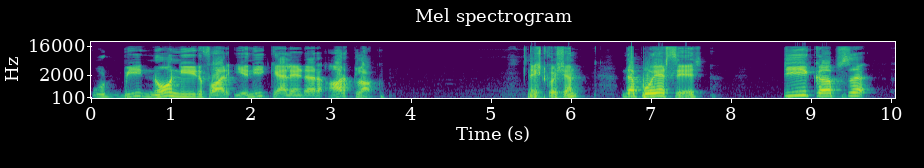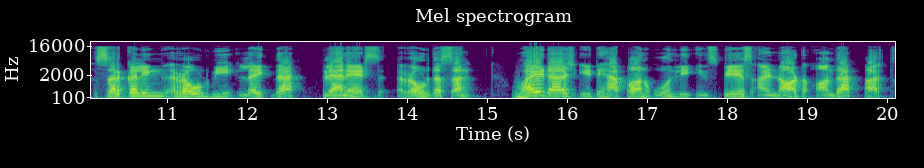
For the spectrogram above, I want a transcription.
would be no need for any calendar or clock. Next question. The poet says teacups circling round me like the planets round the sun why does it happen only in space and not on the earth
